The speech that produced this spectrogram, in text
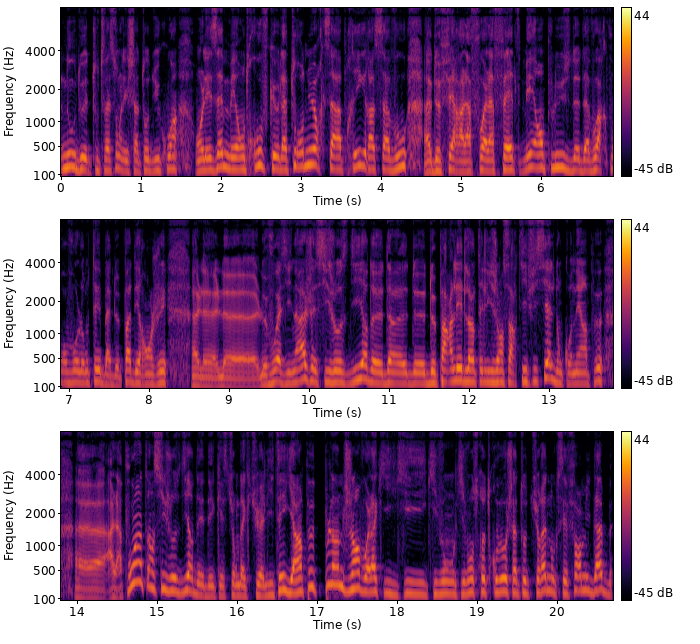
nous, de toute façon, les châteaux du coin, on les aime, mais on trouve que la tournure que ça a pris, grâce à vous, de faire à la fois la fête, mais en plus d'avoir pour volonté bah, de pas déranger le, le, le, voisinage, si j'ose dire, de, parler de l'intelligence artificielle. Donc on est un peu à la pointe, hein, si j'ose dire, des, questions d'actualité. Il y a un peu plein de gens, voilà, qui, qui vont, qui vont se retrouver au château de Turenne. Donc c'est formidable.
